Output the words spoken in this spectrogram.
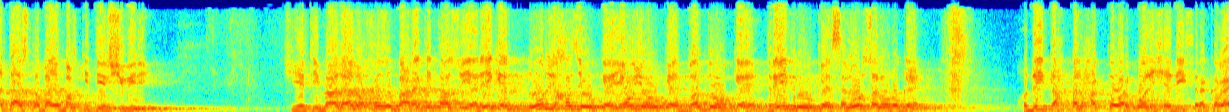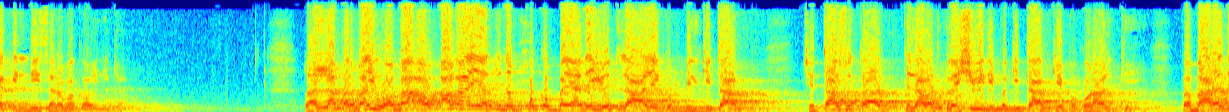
اته استمای مخ کې تیر شوی دی چې یتیمانانو خزو باره کې تاسو یریږئ نورې خزې وکړئ یو یو وکړئ دو دو وکړئ درې درې وکړئ څلور څلور وکړئ خو دوی تخپل حق ورکول شي دې سره کوي کې دې سره وکوي نه نو الله فرمایي وما او هغه آیاتونه حکم بیانې یتلا علیکم بالکتاب چې تاسو ته تلاوت کړی شوی دی په کتاب کې په قران کې په بار د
